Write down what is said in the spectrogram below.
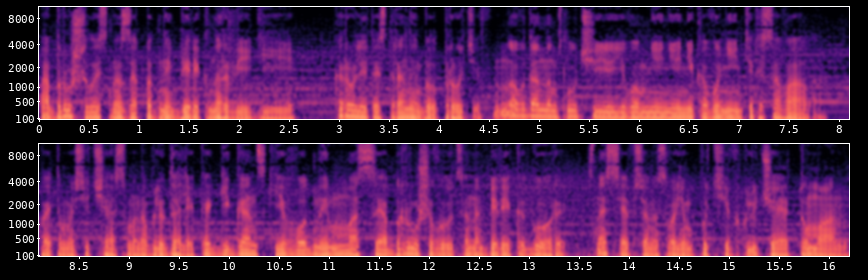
обрушилось на западный берег Норвегии. Король этой страны был против, но в данном случае его мнение никого не интересовало. Поэтому сейчас мы наблюдали, как гигантские водные массы обрушиваются на берег горы, снося все на своем пути, включая туман.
